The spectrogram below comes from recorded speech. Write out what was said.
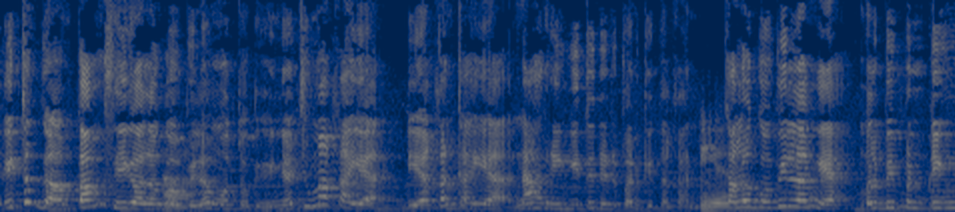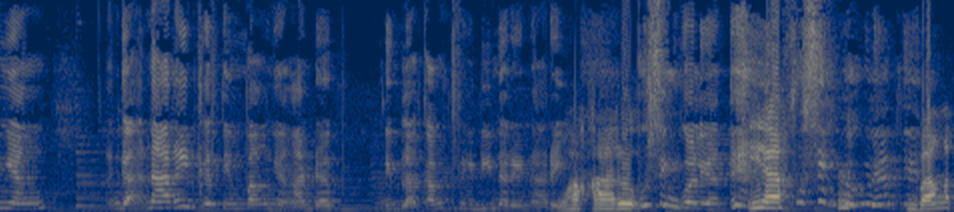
itu gampang sih kalau gue Ah. bilang otogenya cuma kayak dia kan kayak nari gitu di depan kita kan Iya. kalau gue bilang ya lebih penting yang nggak nari ketimbang yang ada di belakang 3D nari-nari. Wakaru pusing gue liatnya. Iya. Pusing gue liatnya. Banget.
